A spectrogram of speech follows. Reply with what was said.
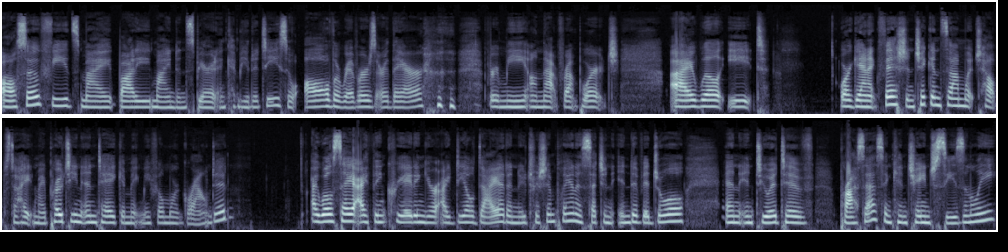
also feeds my body, mind, and spirit and community. So all the rivers are there for me on that front porch. I will eat organic fish and chicken some, which helps to heighten my protein intake and make me feel more grounded. I will say, I think creating your ideal diet and nutrition plan is such an individual and intuitive process and can change seasonally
